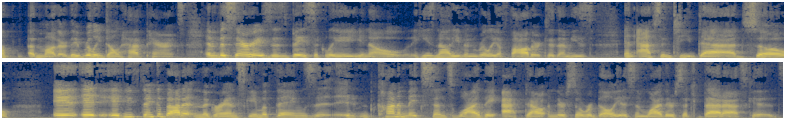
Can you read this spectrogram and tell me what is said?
a, a, mother. They really don't have parents. And Viserys is basically, you know, he's not even really a father to them. He's an absentee dad. So it, it if you think about it in the grand scheme of things, it, it kind of makes sense why they act out and they're so rebellious and why they're such badass kids.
